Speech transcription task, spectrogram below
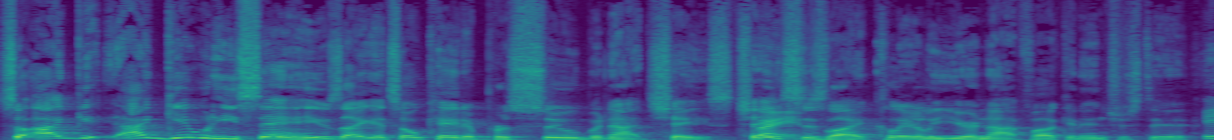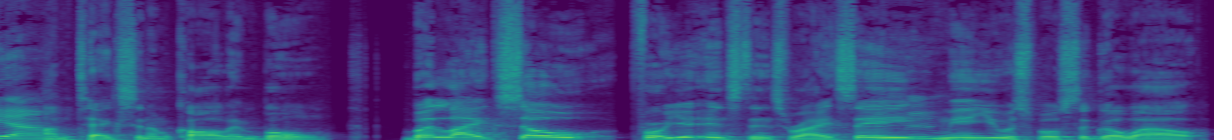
So I get, I get what he's saying. He was like, it's okay to pursue, but not chase. Chase Right. is like, clearly you're not fucking interested. Yeah. I'm texting, I'm calling, boom. But like, so for your instance, right? Say Mm-hmm. me and you were supposed to go out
